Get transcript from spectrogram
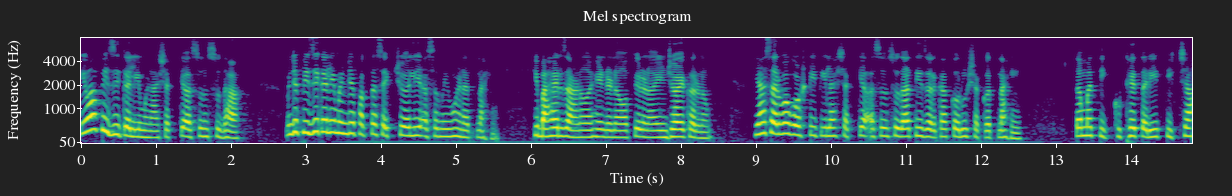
किंवा फिजिकली म्हणा शक्य असूनसुद्धा म्हणजे फिजिकली म्हणजे फक्त सेक्च्युअली असं मी म्हणत नाही. की बाहेर जाणं हिंडणं फिरणं एन्जॉय करणं. ह्या सर्व गोष्टी तिला शक्य असूनसुद्धा ती जर का करू शकत नाही तर मग ती कुठेतरी तिच्या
